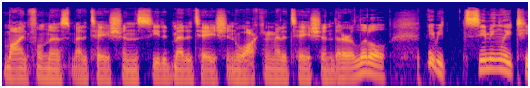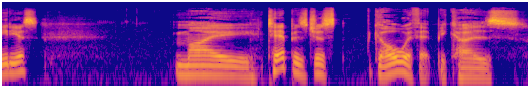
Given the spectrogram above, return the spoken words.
mindfulness meditation, seated meditation, walking meditation that are a little maybe seemingly tedious, my tip is just go with it because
